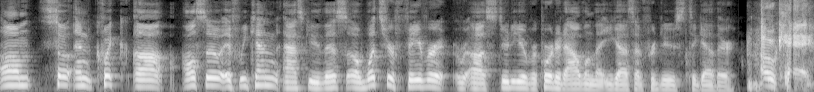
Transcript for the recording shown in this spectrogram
Um. So and quick. Uh. Also, if we can ask you this, uh, what's your favorite uh, studio recorded album that you guys have produced together? Okay,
